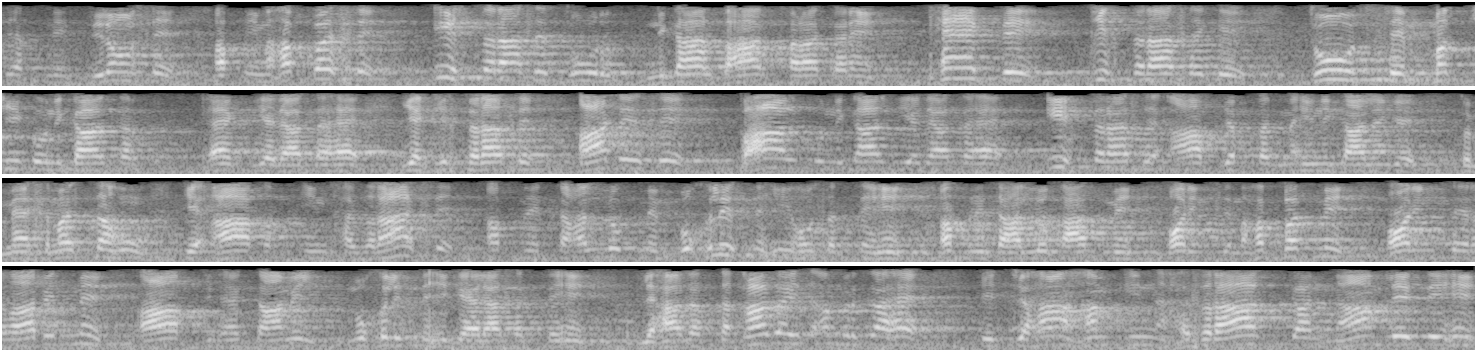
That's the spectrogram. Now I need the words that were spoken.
سے، اپنے دلوں سے، اپنی محبت سے اس طرح سے دور نکال، باہر کھڑا کریں، پھینک دے جس طرح سے کہ دودھ سے مکھی کو نکال کر پھینک دیا جاتا ہے یا جس طرح سے آٹے سے بال کو نکال دیا جاتا ہے، اس طرح سے آپ جب تک نہیں نکالیں گے تو میں سمجھتا ہوں کہ آپ ان حضرات سے اپنے تعلق میں مخلص نہیں ہو سکتے ہیں، اپنے تعلقات میں اور ان سے محبت میں اور ان سے روابط میں آپ جو ہے کامل مخلص نہیں کہلا سکتے ہیں۔ لہذا تقاضا اس امر کا ہے کہ جہاں ہم ان حضرات کا نام لیتے ہیں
